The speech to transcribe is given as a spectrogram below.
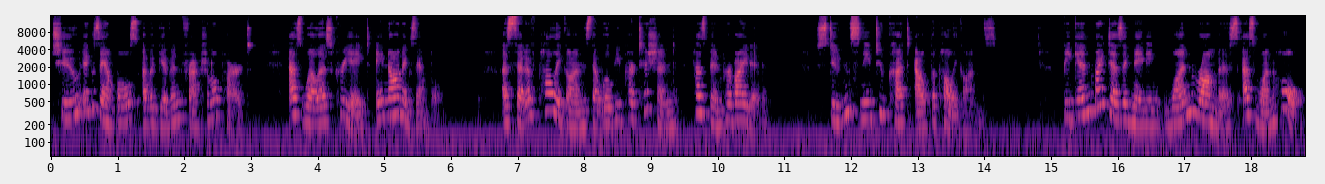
two examples of a given fractional part, as well as create a non-example. A set of polygons that will be partitioned has been provided. Students need to cut out the polygons. Begin by designating one rhombus as one whole,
